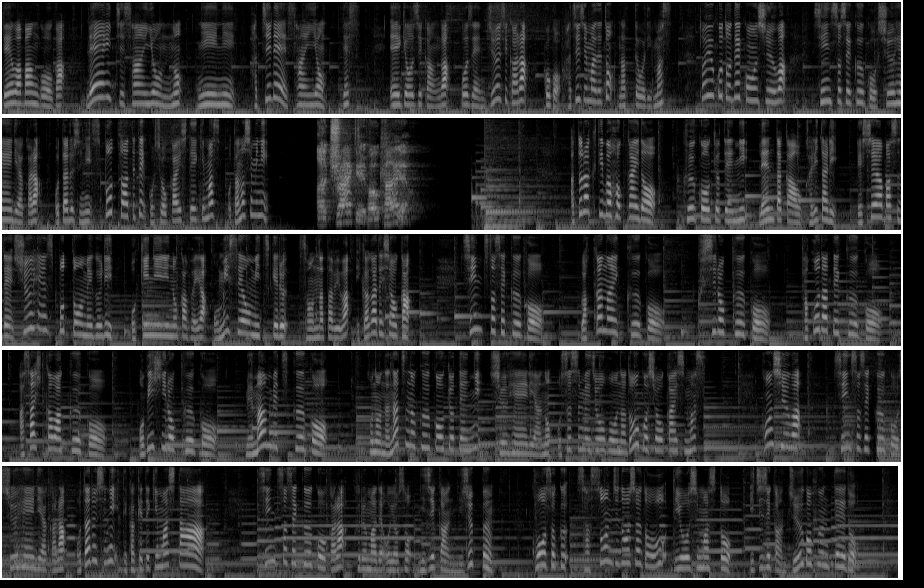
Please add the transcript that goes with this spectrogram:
電話番号が0134の228034です。営業時間が午前10時から午後8時までとなっております。ということで今週は新千歳空港周辺エリアから小樽市にスポット当ててご紹介していきます。お楽しみに。Attractive Hokkaido. アトラクティブ北海道空港拠点にレンタカーを借りたり列車やバスで周辺スポットを巡りお気に入りのカフェやお店を見つけるそんな旅はいかがでしょうか？新千歳空港稚内空港釧路空港函館空港旭川空港帯広空港女満別空港この7つの空港拠点に周辺エリアのおすすめ情報などをご紹介します。今週は新千歳空港周辺エリアから小樽市に出かけてきました。新千歳空港から車でおよそ2時間20分。高速札村自動車道を利用しますと1時間15分程度。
